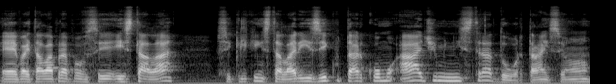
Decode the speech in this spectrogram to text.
é, vai estar tá lá para você instalar. Você clica em instalar e executar como administrador, tá? Isso é,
